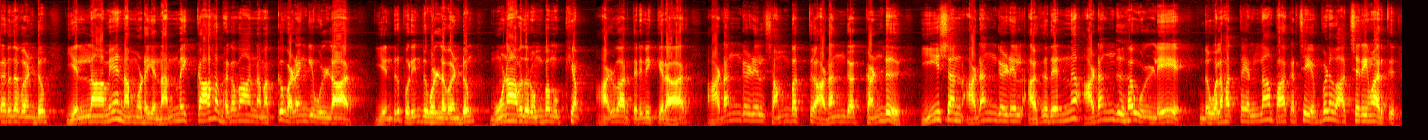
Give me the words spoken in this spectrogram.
கருத வேண்டும். எல்லாமே நம்முடைய நன்மைக்காக பகவான் நமக்கு வழங்கி உள்ளார் என்று புரிந்து கொள்ள வேண்டும். மூணாவது ரொம்ப முக்கியம். ஆழ்வார் தெரிவிக்கிறார் அடங்கழில் சம்பத்து அடங்க கண்டு ஈசன் அடங்கழில் அகுதென்னு அடங்குக உள்ளே. இந்த உலகத்தை எல்லாம் பார்க்கறச்சே எவ்வளவு ஆச்சரியமா இருக்கு.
